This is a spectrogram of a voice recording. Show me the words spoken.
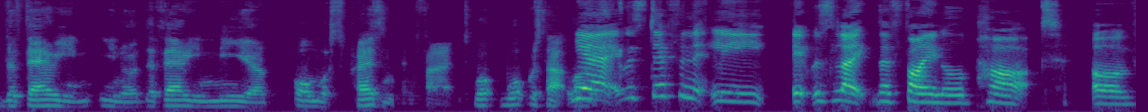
the very you know the very near almost present in fact what what was that like yeah it was definitely it was like the final part of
